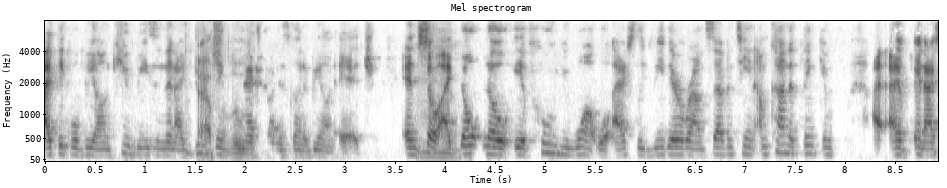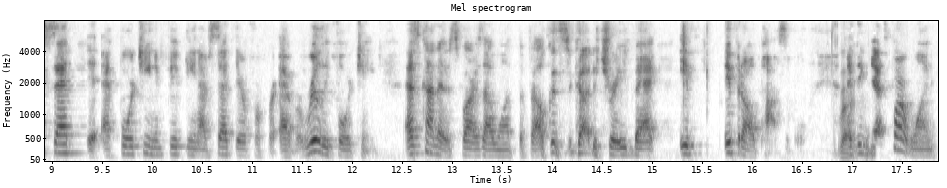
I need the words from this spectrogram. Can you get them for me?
I think will be on QBs, and then I do Absolutely. think the next run is going to be on edge. And so mm. I don't know if who you want will actually be there around 17. I'm kind of thinking, I, I, and I sat at 14 and 15. I've sat there for forever, really 14. That's kind of as far as I want the Falcons to kind of trade back, if if at all possible. Right. I think that's part one.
